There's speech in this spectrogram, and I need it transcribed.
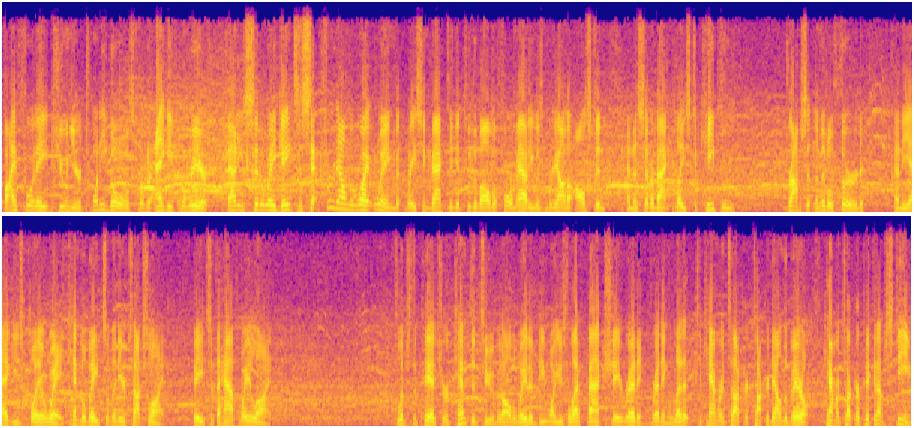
Five foot eight junior, 20 goals for her Aggie career. Maddie Siddoway Gates is set through down the right wing, but racing back to get to the ball before Maddie was Brianna Alston, and the center back plays to Kipu. Drops it in the middle third, and the Aggies play away. Kendall Bates on the near touch line. Bates at the halfway line. Flips the pitch, or attempted to, but all the way to BYU's left back, Shea Redding. Redding led it to Cameron Tucker. Tucker down the barrel. Cameron Tucker picking up steam.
